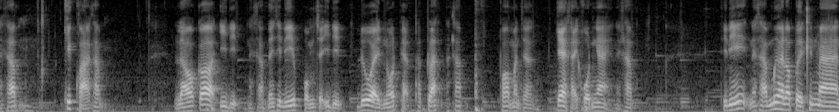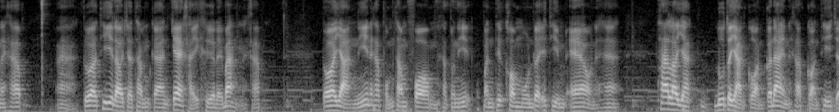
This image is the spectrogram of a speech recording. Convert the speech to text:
นะครับ คลิกขวาครับ แล้วก็ edit นะครับ ในที่นี้ผมจะ edit ด้วย notepad++ นะครับ เพราะมันจะแก้ไขโค้ดง่ายนะครับ ทีนี้นะครับเมื่อเราเปิดขึ้นมานะครับตัวที่เราจะทำการแก้ไขคืออะไรบ้างนะครับ ตัวอย่างนี้นะครับผมทำฟอร์มนะครับตัวนี้บันทึกข้อมูลด้วย HTML นะฮะถ้าเราอยากดูตัวอย่างก่อนก็ได้นะครับ ก่อนที่จะ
